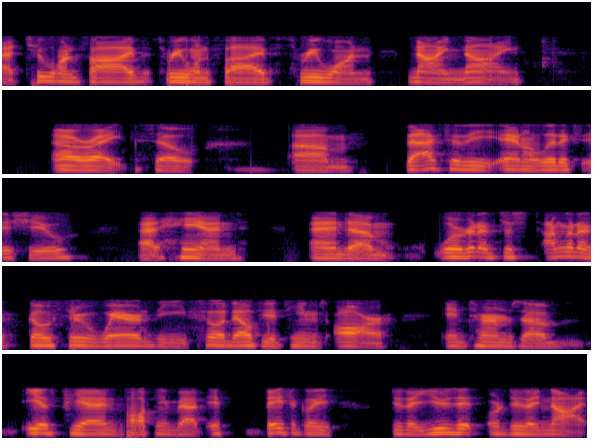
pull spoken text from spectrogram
at 215-315-3199. All right. So, um, back to the analytics issue at hand, and um, we're gonna just I'm gonna go through where the Philadelphia teams are in terms of ESPN talking about if basically do they use it or do they not,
